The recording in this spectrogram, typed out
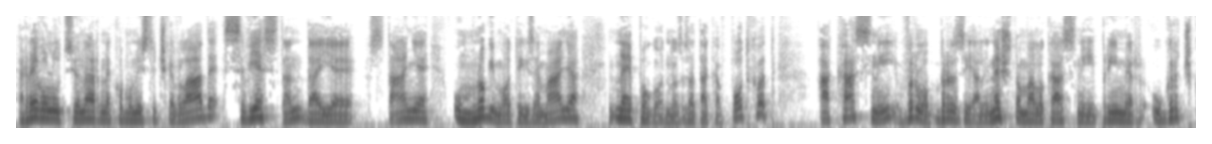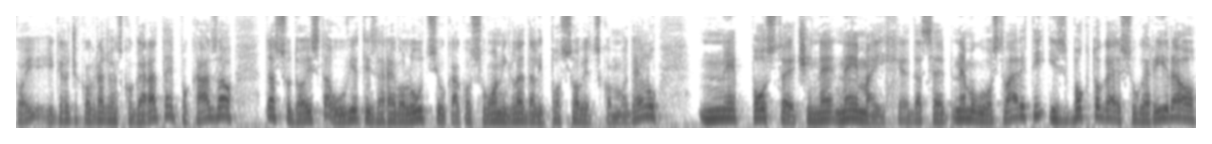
revolucionarne komunističke vlade, svjestan da je stanje u mnogim od tih zemalja nepogodno za takav pothvat, a kasni, vrlo brzi, ali nešto malo kasniji primjer u Grčkoj i grčkog građanskog rata je pokazao da su doista uvjeti za revoluciju, kako su oni gledali po sovjetskom modelu, ne postojeći, ne, nema ih, da se ne mogu ostvariti i zbog toga je sugerirao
